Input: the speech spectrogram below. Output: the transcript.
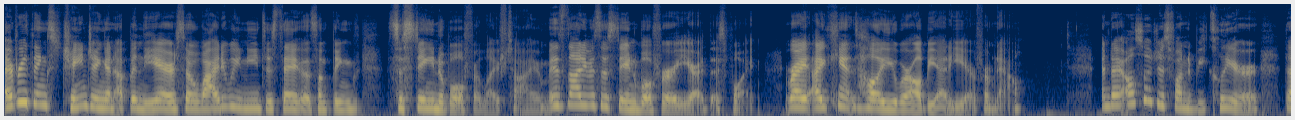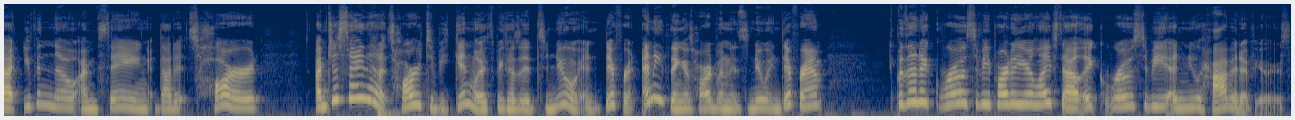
everything's changing and up in the air. So why do we need to say that something's sustainable for lifetime? It's not even sustainable for a year at this point right? I can't tell you where i'll be at a year from now and i also just want to be clear that even though i'm saying that it's hard i'm just saying that it's hard to begin with because it's new and different anything is hard when it's new and different but then it grows to be part of your lifestyle it grows to be a new habit of yours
